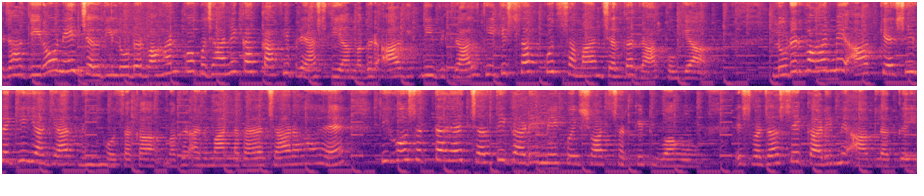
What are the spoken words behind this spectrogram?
राहगीरों ने जल्दी लोडर वाहन को बुझाने का काफ़ी प्रयास किया, मगर आग इतनी विकराल थी कि सब कुछ सामान जलकर राख हो गया। लोडर वाहन में आग कैसे लगी यह ज्ञात नहीं हो सका, मगर अनुमान लगाया जा रहा है कि हो सकता है चलती गाड़ी में कोई शॉर्ट सर्किट हुआ हो। इस वजह से गाड़ी में आग लग गई।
